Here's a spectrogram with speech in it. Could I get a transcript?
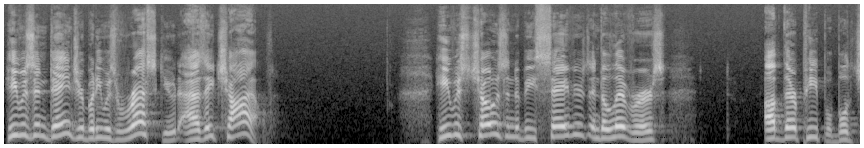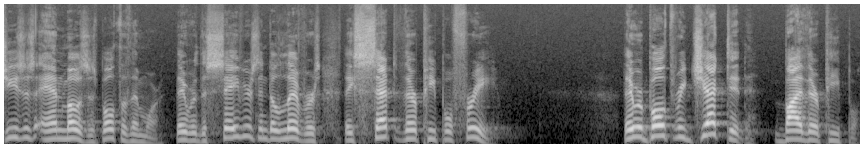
He was in danger, but he was rescued as a child. He was chosen to be saviors and deliverers of their people, both Jesus and Moses, both of them were. They were the saviors and deliverers. They set their people free. They were both rejected by their people.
